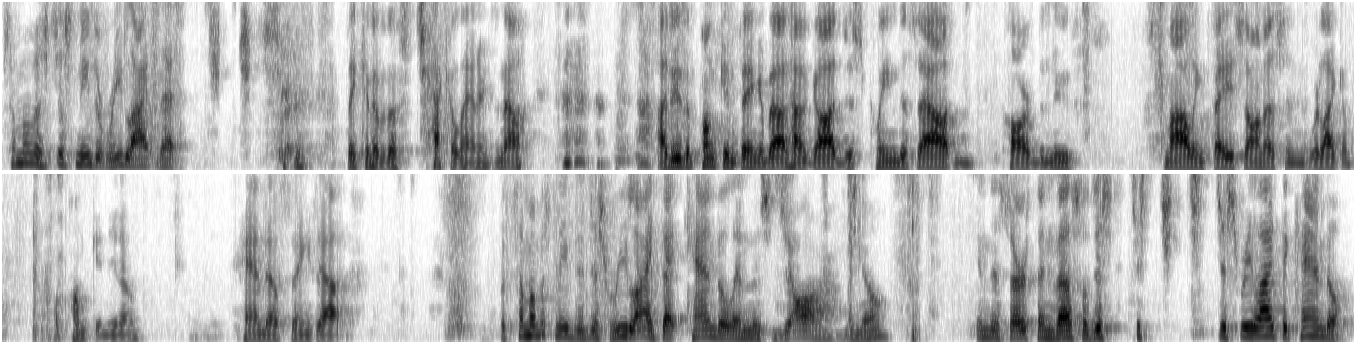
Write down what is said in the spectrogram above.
some of us just need to relight that. Thinking of those jack o' lanterns now. I do the pumpkin thing about how God just cleaned us out and carved a new smiling face on us, and we're like a, a pumpkin, you know. Hand those things out. But some of us need to just relight that candle in this jar, you know, in this earthen vessel. Just, just, just relight the candle.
